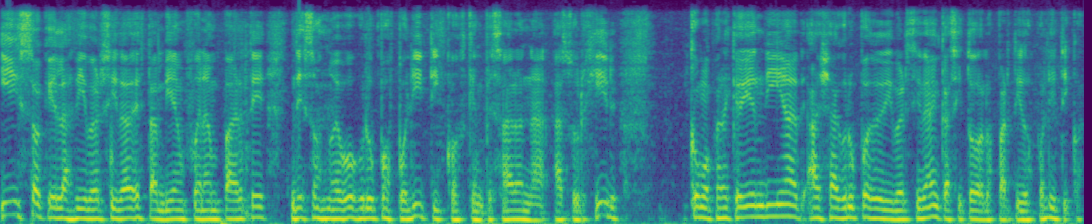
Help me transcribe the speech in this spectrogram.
hizo que las diversidades también fueran parte de esos nuevos grupos políticos que empezaron a surgir como para que hoy en día haya grupos de diversidad en casi todos los partidos políticos.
